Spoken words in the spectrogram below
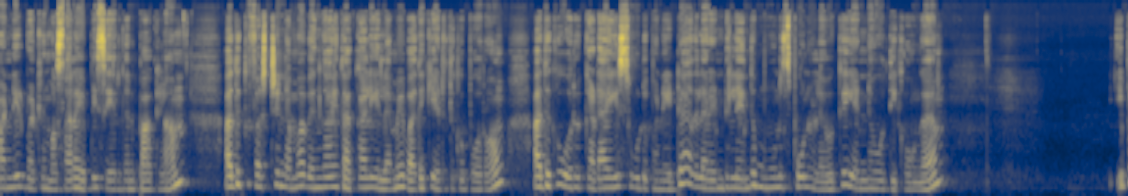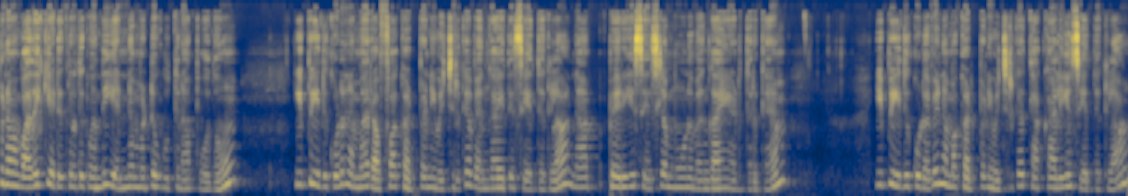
பன்னீர் பட்டர் மசாலா எப்படி செய்கிறதுன்னு பார்க்கலாம். அதுக்கு ஃபஸ்ட்டு நம்ம வெங்காயம் தக்காளி எல்லாமே வதக்கி எடுத்துக்க போகிறோம் அதுக்கு ஒரு கடாயை சூடு பண்ணிவிட்டு அதில் ரெண்டுலேருந்து மூணு ஸ்பூன் அளவுக்கு எண்ணெய் ஊற்றிக்கோங்க இப்போ நம்ம வதக்கி எடுக்கிறதுக்கு வந்து எண்ணெய் மட்டும் ஊற்றினா போதும். இப்போ இது கூட நம்ம ரஃபாக கட் பண்ணி வச்சுருக்க வெங்காயத்தை சேர்த்துக்கலாம். நான் பெரிய சைஸில் மூணு வெங்காயம் எடுத்திருக்கேன். இப்போ இது கூடவே நம்ம கட் பண்ணி வச்சுருக்க தக்காளியும் சேர்த்துக்கலாம்.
